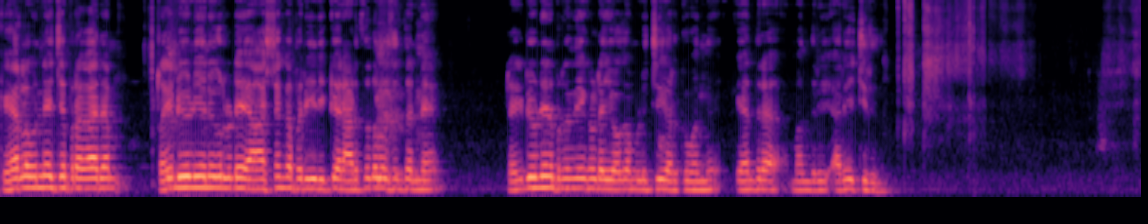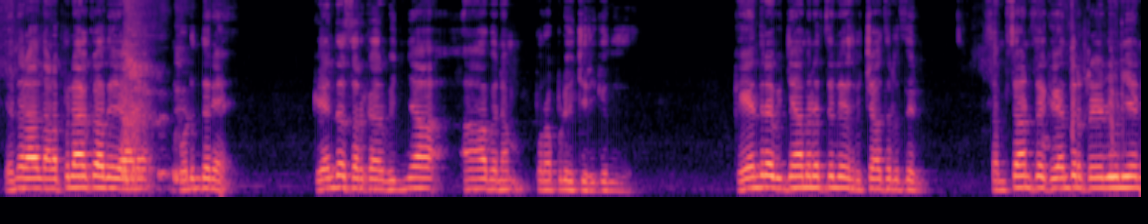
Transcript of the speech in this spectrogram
കേരളം ഉന്നയിച്ച പ്രകാരം ട്രേഡ് യൂണിയനുകളുടെ ആശങ്ക പരിഹരിക്കാൻ അടുത്ത ദിവസം തന്നെ ട്രേഡ് യൂണിയൻ പ്രതിനിധികളുടെ യോഗം വിളിച്ചു ചേർക്കുമെന്ന് കേന്ദ്രമന്ത്രി അറിയിച്ചിരുന്നു. എന്നാൽ അത് നടപ്പിലാക്കാതെയാണ് കൊടുന്തനെ കേന്ദ്ര സർക്കാർ വിജ്ഞാപനം പുറപ്പെടുവിച്ചിരിക്കുന്നത്. കേന്ദ്ര വിജ്ഞാപനത്തിന്റെ പശ്ചാത്തലത്തിൽ സംസ്ഥാനത്തെ കേന്ദ്ര ട്രേഡ് യൂണിയൻ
